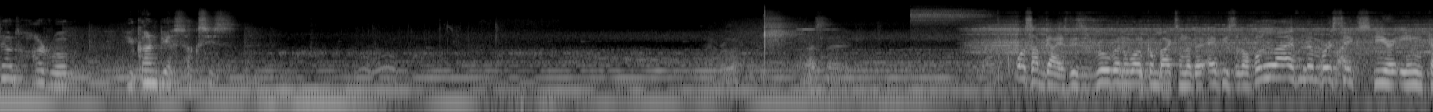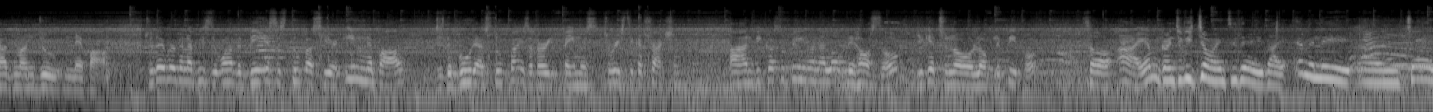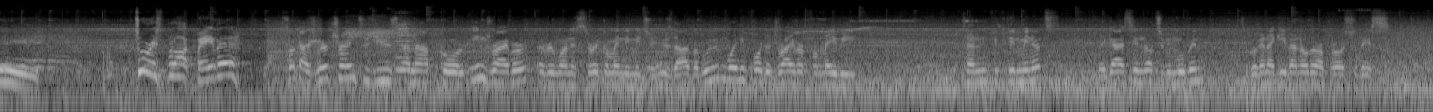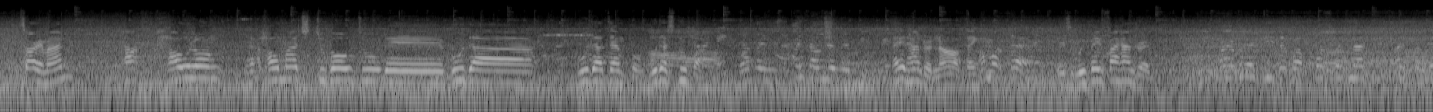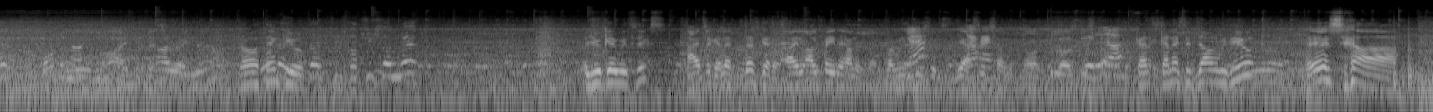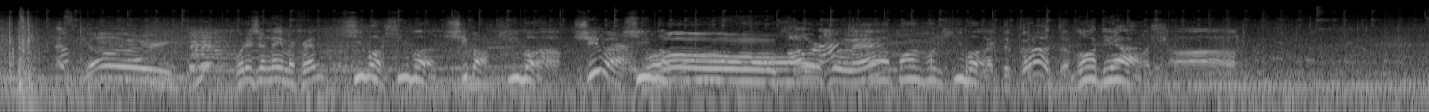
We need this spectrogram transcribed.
without hard work, you can't be a success. What's up guys, this is Ruben, welcome back to another episode of Life number 6 here in Kathmandu, Nepal. Today we're gonna visit one of the biggest stupas here in Nepal, which is the Buddha Stupa, it's a very famous touristic attraction. And because of being on a lovely hostel, you get to know lovely people. So I am going to be joined today by Emily and Charlie. Tourist block, baby! So guys, we're trying to use an app called InDriver. Everyone is recommending me to use that, but we've been waiting for the driver for maybe 10-15 minutes. The guy seems not to be moving, so we're gonna give another approach to this. Sorry man, how, how long, how much to go to the Buddha Buddha temple, Buddha Stupa? 800, no, thank you. It's- we pay 500. No, thank you. Are you okay with six? Ah, it's okay, let, let's get it. I'll, I'll pay the 100 guys, but we'll Yeah? do six. Yeah, Okay. 600. We love Can, can I sit down with you? Yes. Let's go. What is your name, my friend? Shiva, Shiva, Shiba. Shiva. Shiva. Shiva. Oh, powerful, eh? Ah, powerful Shiva. Like the god. God, yeah. Ah,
